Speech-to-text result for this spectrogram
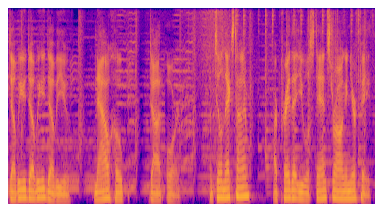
www.nowhope.org. Until next time, I pray that you will stand strong in your faith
